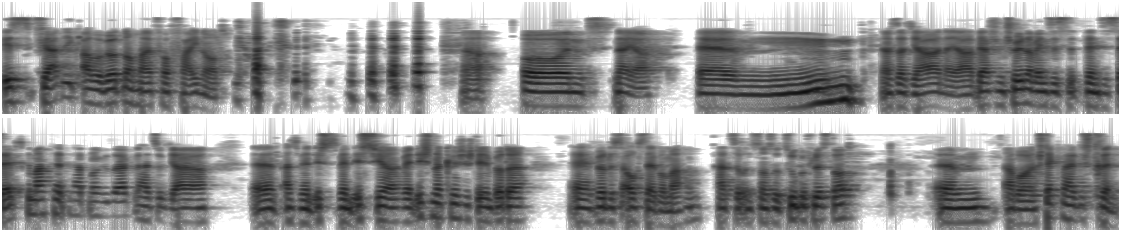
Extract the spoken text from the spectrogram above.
ist fertig, aber wird nochmal verfeinert. ja. Und naja, ähm, dann hat gesagt, ja, naja, wäre schon schöner, wenn sie es wenn sie es selbst gemacht hätten, hat man gesagt. Dann hat gesagt, ja, äh, also wenn ich wenn ich hier wenn ich in der Küche stehen würde, äh, würde es auch selber machen. Hat sie uns noch so zugeflüstert. Ähm, aber steckt man halt nicht drin.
